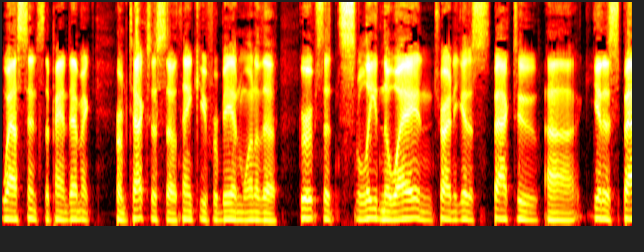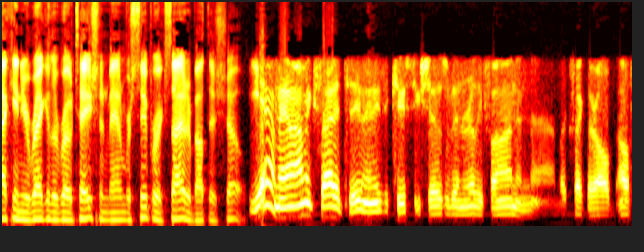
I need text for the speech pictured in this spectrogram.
west since the pandemic from Texas. So thank you for being one of the groups that's leading the way and trying to get us back to uh, get us back in your regular rotation, man. We're super excited about this show. Yeah, man, I'm excited too. Man, these acoustic shows have been really fun, and uh, looks like they're all all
